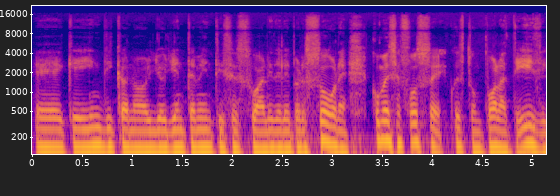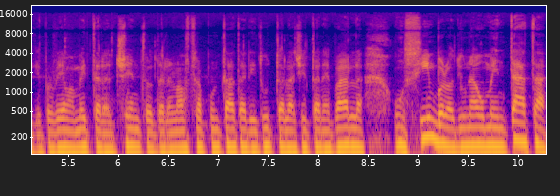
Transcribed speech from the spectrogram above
eh, che indicano gli orientamenti sessuali delle persone, come se fosse, questa un po' la tesi che proviamo a mettere al centro della nostra puntata di tutta la città ne parla, un simbolo di un'aumentata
